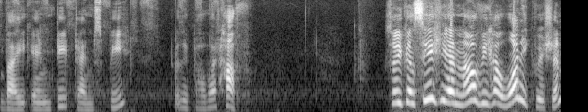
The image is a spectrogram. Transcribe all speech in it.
by N t times P to the power half. So, you can see here now we have one equation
